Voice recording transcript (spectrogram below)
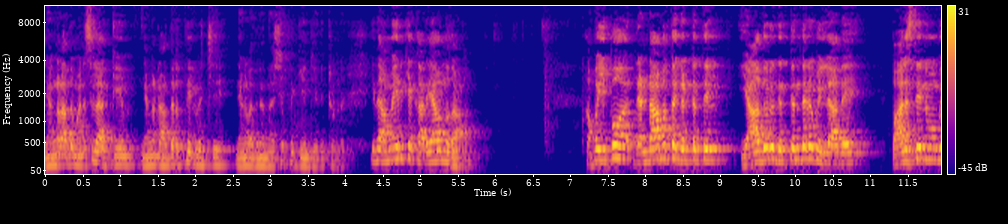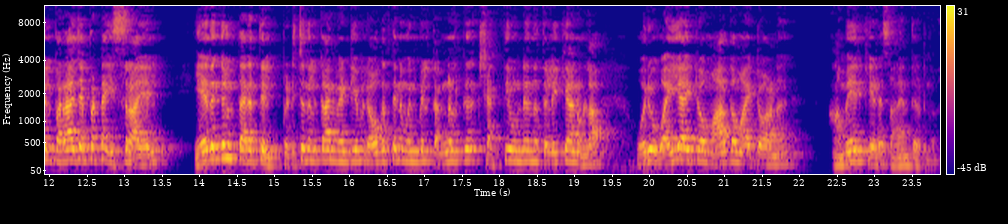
ഞങ്ങൾ അത് മനസ്സിലാക്കുകയും ഞങ്ങളുടെ അതിർത്തിയിൽ വെച്ച് ഞങ്ങൾ അതിനെ നശിപ്പിക്കുകയും ചെയ്തിട്ടുണ്ട്. ഇത് അമേരിക്കക്ക് അറിയാവുന്നതാണ്. അപ്പോൾ ഇപ്പോൾ രണ്ടാമത്തെ ഘട്ടത്തിൽ യാതൊരു ഗത്യന്തരവുമില്ലാതെ പാലസ്തീന് മുമ്പിൽ പരാജയപ്പെട്ട ഇസ്രായേൽ ഏതെങ്കിലും തരത്തിൽ പിടിച്ചു നിൽക്കാൻ വേണ്ടിയും ലോകത്തിന് മുൻപിൽ തങ്ങൾക്ക് ശക്തി ഉണ്ടെന്ന് തെളിയിക്കാനുള്ള ഒരു വഴിയായിട്ടോ മാർഗമായിട്ടോ ആണ് അമേരിക്കയുടെ സഹായം തേടുന്നത്.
